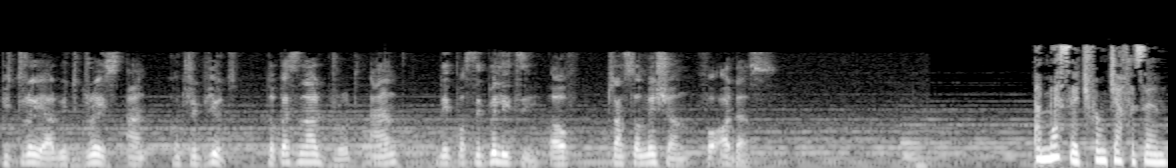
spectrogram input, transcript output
betrayal with grace and contribute to personal growth and the possibility of transformation for others. A message from Jefferson.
